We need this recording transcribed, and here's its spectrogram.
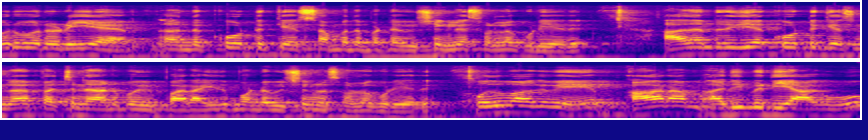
ஒருவருடைய அந்த கோர்ட்டு கேஸ் சம்மந்தப்பட்ட விஷயங்களே சொல்லக்கூடியது. அதன் ரீதியாக கோர்ட்டு கேஸ்னால் பிரச்சனை அனுபவிப்பாரா? இது போன்ற விஷயங்களை சொல்லக்கூடியது. பொதுவாகவே ஆறாம் அதிபதியாகவோ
